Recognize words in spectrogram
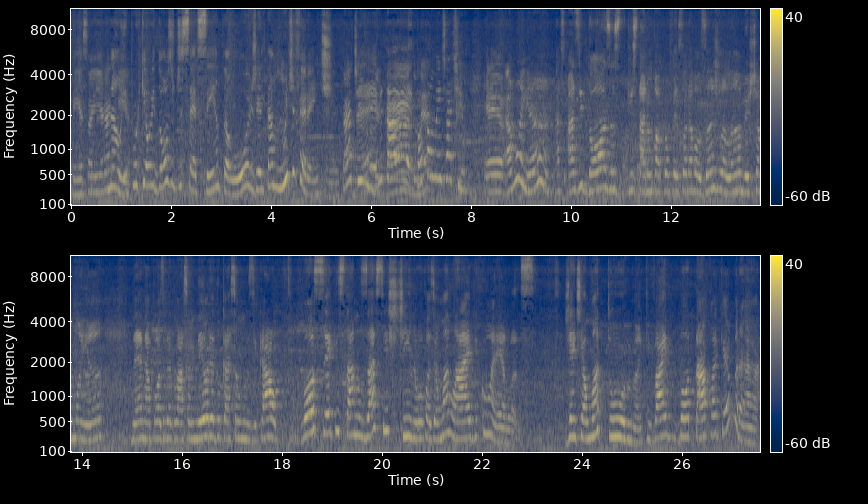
Tem essa hierarquia. Não, e porque o idoso de 60 hoje, ele está muito diferente. Está ativo né? Ele está é, totalmente ativo. É, amanhã, as, as, idosas que estarão com a professora Rosângela Lambert, amanhã, né, na pós-graduação em neuroeducação musical, você que está nos assistindo, eu vou fazer uma live com elas. Gente, é uma turma que vai botar para quebrar.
